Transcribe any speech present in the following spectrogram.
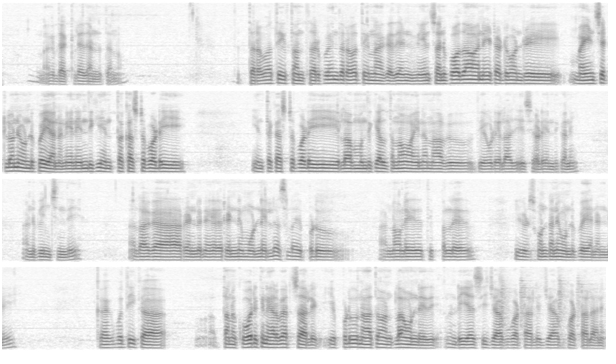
నాకు దక్కలేదండి తను. తర్వాత ఇక తను సరిపోయిన తర్వాత ఇక నాకు అదే నేను చనిపోదాం అనేటటువంటి మైండ్ సెట్లోనే ఉండిపోయాను. నేను ఎందుకు ఇంత కష్టపడి ఇంత కష్టపడి ఇలా ముందుకెళ్తున్నాం? అయినా నాకు దేవుడు ఇలా చేశాడు ఎందుకని అనిపించింది. అలాగా రెండు రెండు మూడు నెలలు అసలు ఎప్పుడు అన్నం లేదు తిప్పలేదు ఏడ్చుకుంటూనే ఉండిపోయానండి. కాకపోతే ఇక తన కోరిక నెరవేర్చాలి. ఎప్పుడు నాతో అంట్లా ఉండేది. డిఎస్సి జాబ్ కొట్టాలి జాబ్ కొట్టాలని.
